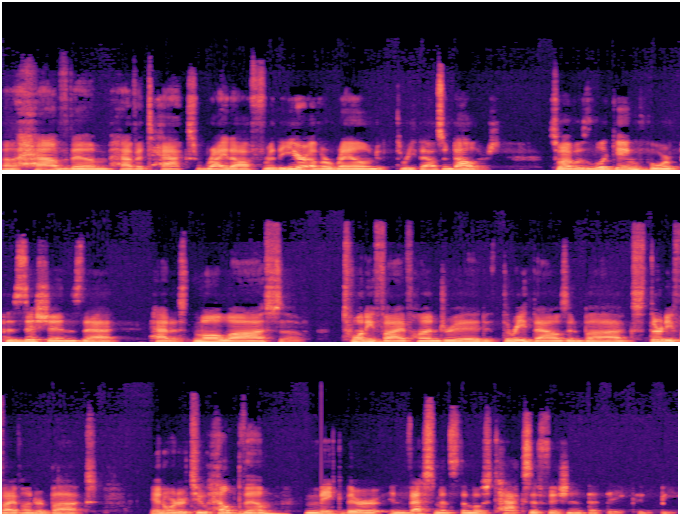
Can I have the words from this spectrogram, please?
uh, have them have a tax write off for the year of around $3,000. So I was looking for positions that had a small loss of 2500 3000 bucks 3500 bucks in order to help them make their investments the most tax efficient that they could be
